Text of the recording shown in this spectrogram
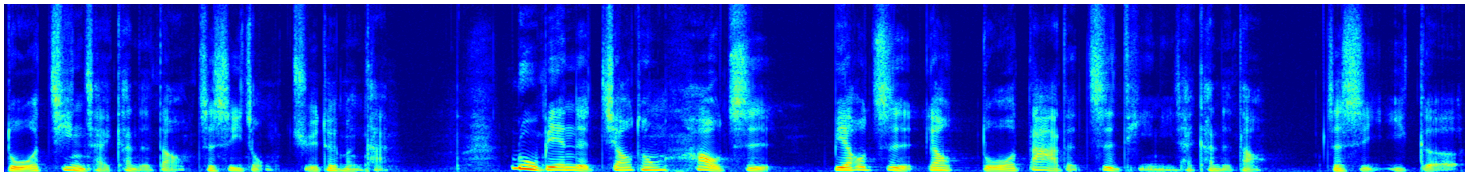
多近才看得到？这是一种绝对门槛。路边的交通号志标志要多大的字体你才看得到？这是一个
